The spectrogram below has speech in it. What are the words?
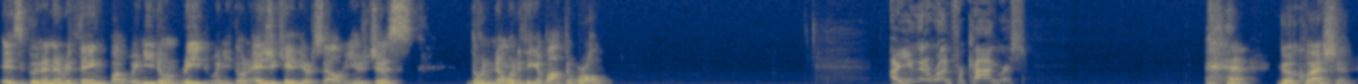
is good and everything. But when you don't read, when you don't educate yourself, you just don't know anything about the world. Are you going to run for Congress? Good question.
